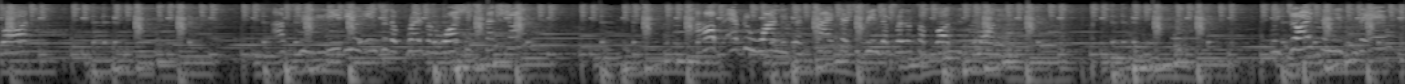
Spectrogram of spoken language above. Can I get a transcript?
God as we lead you into the praise and worship section. I hope everyone is excited to be in the presence of God this morning. Rejoice in His name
